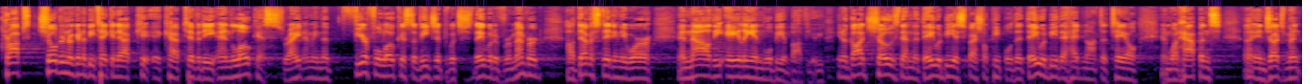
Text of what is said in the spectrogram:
Crops, children are going to be taken to captivity, and locusts, right? I mean, the fearful locusts of Egypt, which they would have remembered how devastating they were, and now the alien will be above you. You know, God shows them that they would be a special people, that they would be the head, not the tail. And what happens uh, in judgment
